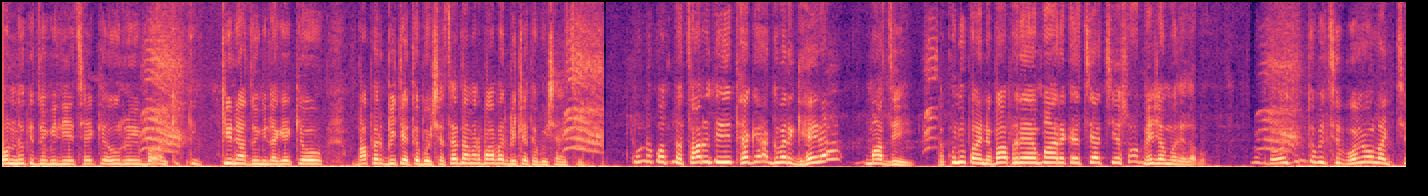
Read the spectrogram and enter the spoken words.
বন্ধুকে জমি নিয়েছে কেউ কিনা জমি লাগে কেউ বাপের ভিটেতে বসেছে আমার বাবার ভিটেতে বসে আছি। কোনো পথ না চারিদিকে থেকে একবারে ঘেরা মাঝে। কোনো পাই না বাপরে মা রেখে চেঁচিয়ে সব ভেসে মরে যাব। ওই দিন তো বলছে ভয়ও লাগছে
